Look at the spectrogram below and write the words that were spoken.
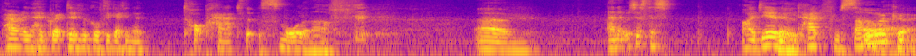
Apparently, they had great difficulty getting a top hat that was small enough. Um, and it was just this idea that Yeah. he'd had from Oh, somewhere, okay.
